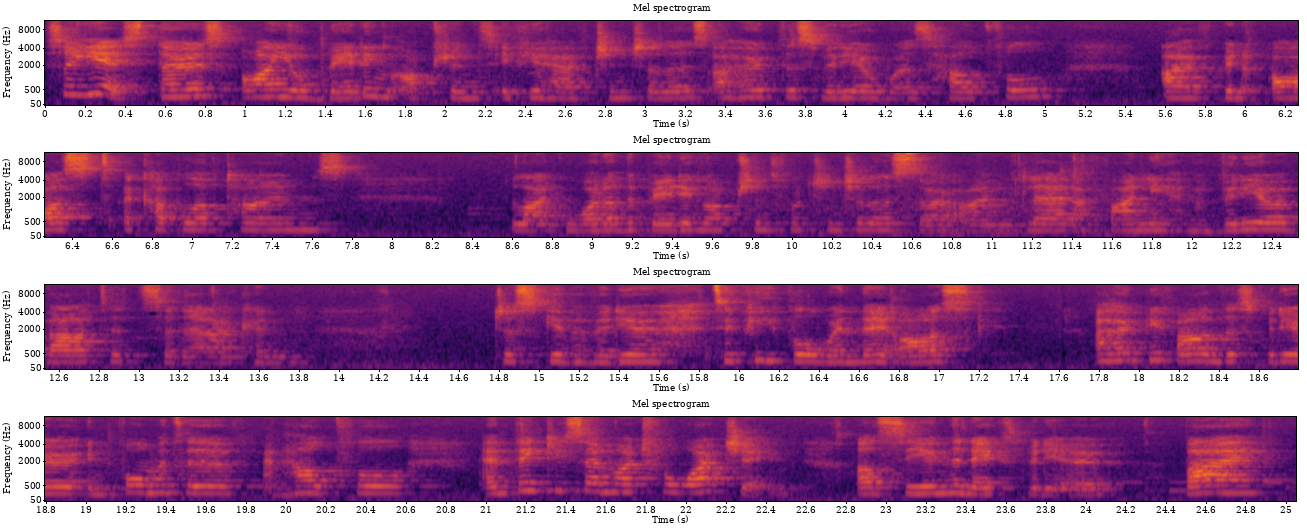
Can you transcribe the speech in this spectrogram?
So yes, those are your bedding options if you have chinchillas. I hope this video was helpful. I've been asked a couple of times like what are the bedding options for chinchillas so I'm glad I finally have a video about it so that I can just give a video to people when they ask. I hope you found this video informative and helpful and thank you so much for watching. I'll see you in the next video. Bye!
